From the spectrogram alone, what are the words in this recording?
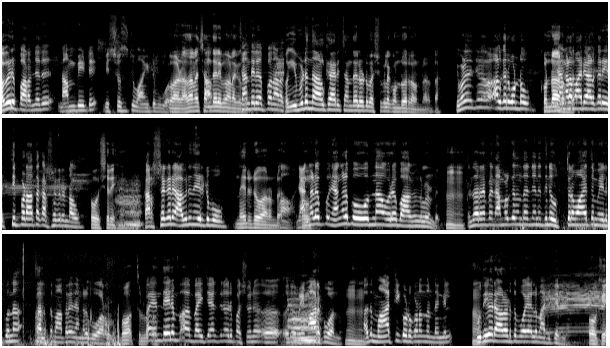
അവർ പറഞ്ഞത് നമ്പിയിട്ട് വിശ്വസിച്ച് വാങ്ങിട്ട് പോകും അതാണ് ചന്തയിൽ ചന്തയിൽ ഇപ്പൊ നടക്കും ഇവിടുന്ന് ആൾക്കാർ ചന്തയിലോട്ട് പശുക്കളെ കൊണ്ടുവരാറുണ്ടോ കേട്ടോ. ഇവിടെ ആൾക്കാർ കൊണ്ടുപോകും. ഞങ്ങളമാരി ആൾക്കാർ എത്തിപ്പെടാത്ത കർഷകരുണ്ടാവും. ഓ ശരി. കർഷകർ അവർ നേരിട്ട് പോകും. നേരിട്ട് പോകാറുണ്ട്. ഞങ്ങൾ ഞങ്ങൾ പോകുന്ന ഓരോ ഭാഗങ്ങളുണ്ട്. എന്ന് പറയുമ്പോൾ നമ്മൾക്ക് എന്താ വെച്ചാൽ ഇതിന്റെ ഉത്തരവാദിത്തം ഏൽക്കുന്ന സ്ഥലത്ത് മാത്രമേ ഞങ്ങൾ പോകാറുള്ളൂ. എന്തേലും ബൈ ചാൻസിന് ഒരു പശുവിന് ഒരു റിമാർക്ക് വന്നു. അത് മാറ്റി കൊടുക്കണം എന്നുണ്ടെങ്കിൽ പുതിയ ഒരാളെടുത്ത് പോയാൽ മാറ്റി തരില്ല ഓക്കെ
